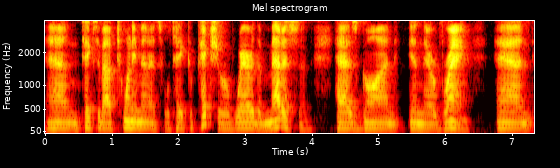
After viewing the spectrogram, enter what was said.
and takes about 20 minutes. We'll take a picture of where the medicine has gone in their brain and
